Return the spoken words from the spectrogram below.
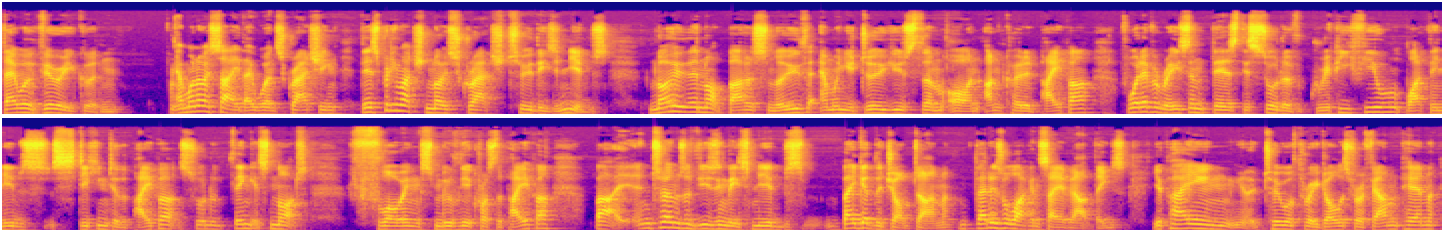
they were very good. And when I say they weren't scratching, there's pretty much no scratch to these nibs. No, they're not butter smooth, and when you do use them on uncoated paper, for whatever reason, there's this sort of grippy feel, like the nibs sticking to the paper sort of thing. It's not flowing smoothly across the paper. But in terms of using these nibs, they get the job done. That is all I can say about these. You're paying, you know, two or three dollars for a fountain pen,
